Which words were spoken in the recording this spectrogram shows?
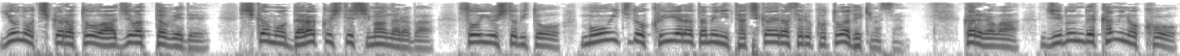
世の力とを味わった上で、しかも堕落してしまうならば、そういう人々をもう一度悔い改めに立ち返らせることはできません。彼らは自分で神の子を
